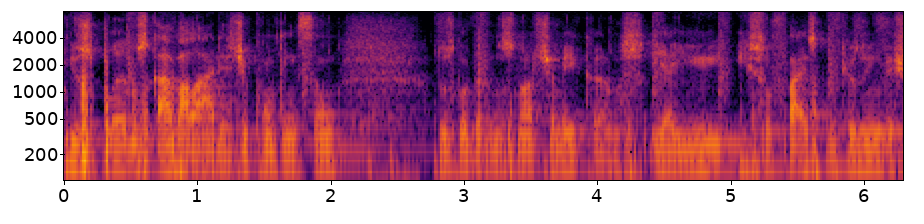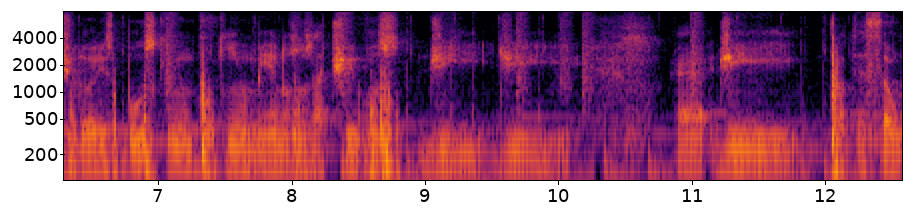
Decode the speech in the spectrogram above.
e os planos cavalares de contenção dos governos norte-americanos. E aí isso faz com que os investidores busquem um pouquinho menos os ativos de, de, é, de proteção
